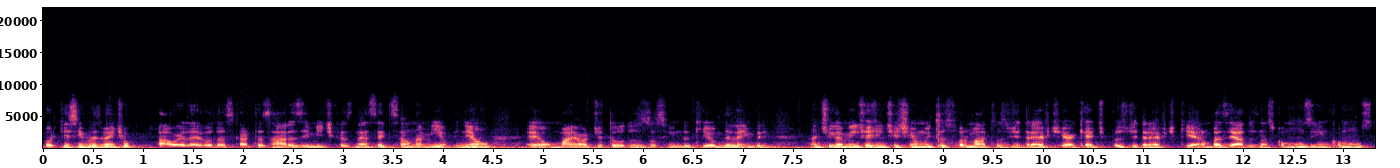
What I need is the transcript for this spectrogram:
porque simplesmente o power level das cartas raras e míticas nessa edição, na minha opinião, é o maior de todos, assim, do que eu me lembre. Antigamente a gente tinha muitos formatos de draft, arquétipos de draft que eram baseados nas comuns e incomuns,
